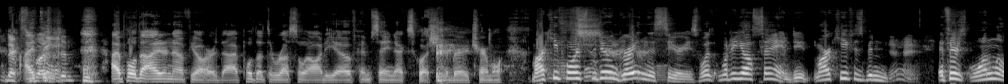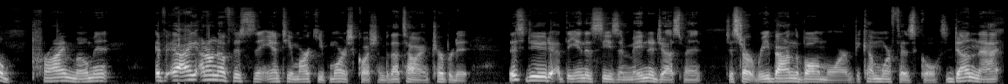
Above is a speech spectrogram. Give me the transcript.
Next I question. think I pulled. I don't know if y'all heard that. I pulled out the Russell audio of him saying next question to Berry Tramel. Markieff Morris has been doing great in this series. What What are y'all saying, dude? Markieff has been. Yeah. If there's one little prime moment, if I, I don't know if this is an anti Markieff Morris question, but that's how I interpret it. This dude at the end of the season made an adjustment to start rebounding the ball more and become more physical. He's done that.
